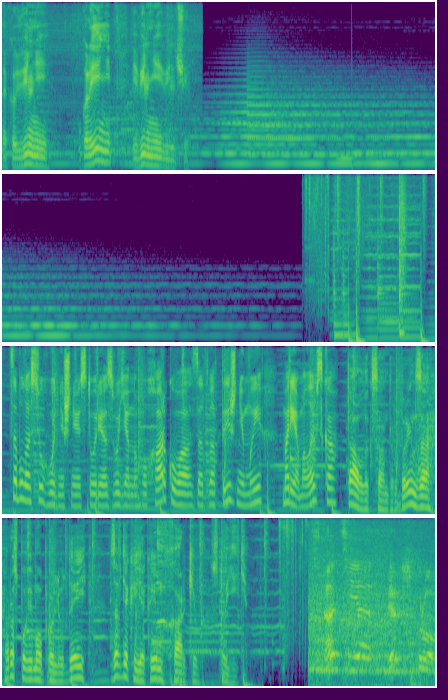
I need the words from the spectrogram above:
як у вільній Україні і вільній Вільчі. Це була сьогоднішня історія з воєнного Харкова. За два тижні ми, Марія Малевська, Та Олександр Бринза розповімо про людей, завдяки яким Харків стоїть. Станція Держпром.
